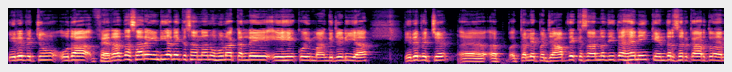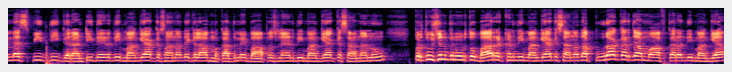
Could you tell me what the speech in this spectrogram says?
ਇਹਦੇ ਵਿੱਚੋਂ ਉਹਦਾ ਫਾਇਦਾ ਤਾਂ ਸਾਰੇ ਇੰਡੀਆ ਦੇ ਕਿਸਾਨਾਂ ਨੂੰ ਹੋਣਾ ਇਕੱਲੇ ਇਹ ਕੋਈ ਮੰਗ ਜਿਹੜੀ ਆ ਇਹਦੇ ਵਿੱਚ ਅ, ਇਕੱਲੇ ਪੰਜਾਬ ਦੇ ਕਿਸਾਨਾਂ ਦੀ ਤਾਂ ਹੈ ਨਹੀਂ ਕੇਂਦਰ ਸਰਕਾਰ ਤੋਂ ਐਮਐਸਪੀ ਦੀ ਗਾਰੰਟੀ ਦੇਣ ਦੀ ਮੰਗ ਆ ਕਿਸਾਨਾਂ ਦੇ ਖਿਲਾਫ ਮੁਕੱਦਮੇ ਵਾਪਸ ਲੈਣ ਦੀ ਮੰਗ ਆ ਕਿਸਾਨਾਂ ਨੂੰ ਪ੍ਰਦੂਸ਼ਣ ਕਾਨੂੰਨ ਤੋਂ ਬਾਹਰ ਰੱਖਣ ਦੀ ਮੰਗ ਆ ਕਿਸਾਨਾਂ ਦਾ ਪੂਰਾ ਕਰਜ਼ਾ ਮਾਫ ਕਰਨ ਦੀ ਮੰਗ ਆ।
